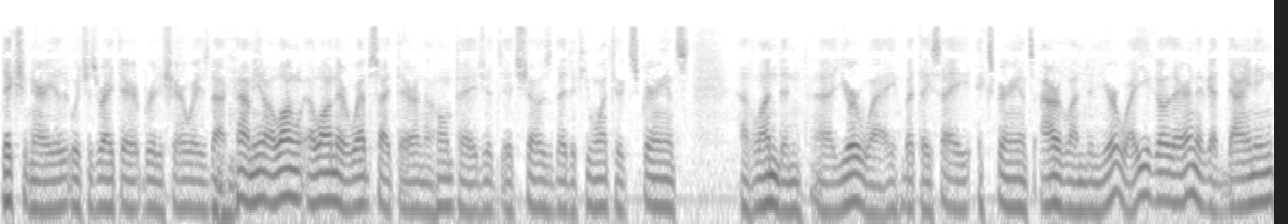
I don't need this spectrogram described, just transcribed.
dictionary, which is right there at BritishAirways.com. Mm-hmm. You know, along along their website there on the homepage, it, it shows that if you want to experience uh, London uh, your way, but they say experience our London your way, you go there, and they've got dining.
